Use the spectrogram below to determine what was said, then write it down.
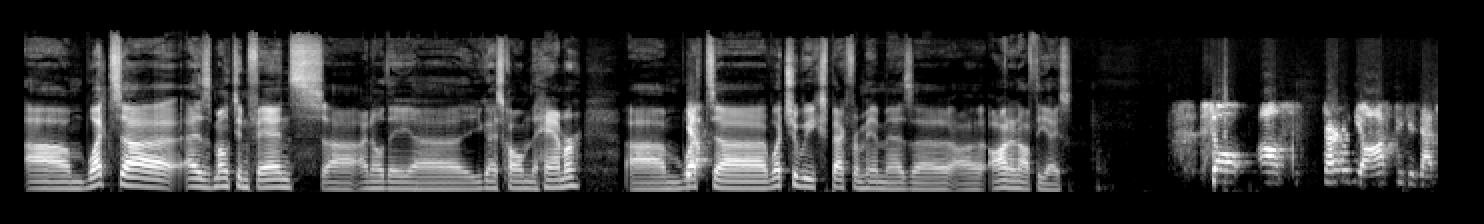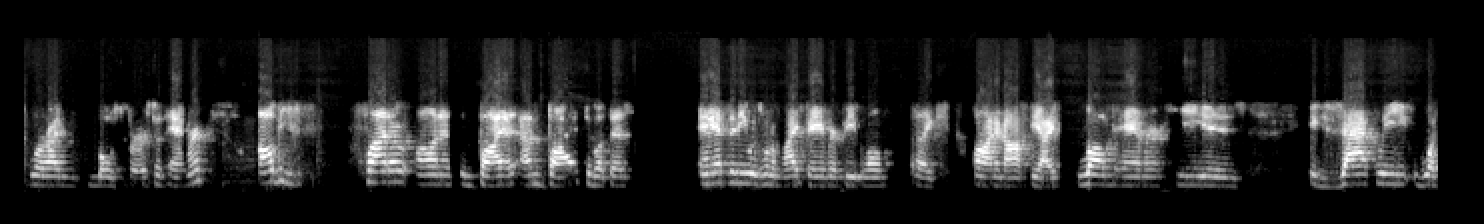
Um, what uh, as Moncton fans, uh, I know they uh, you guys call him the Hammer. Um, what yep. uh, what should we expect from him as uh, uh, on and off the ice? So I'll start with the off because that's where I'm most versed with Hammer. I'll be flat out honest and biased. I'm biased about this. Anthony was one of my favorite people. Like on and off the ice. Loved Hammer. He is exactly what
